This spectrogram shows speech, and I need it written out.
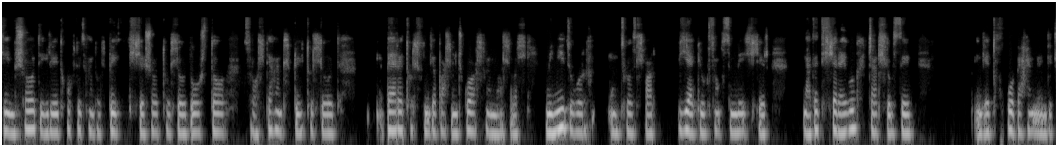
тийм шууд ирээд хүүхдүүдийн төлбөрийг эхлээ шууд төлөөд өөртөө сургалтын төлбөрийг төлөөд байраа төлөх ингээ боломжгүй болох юм бол миний зүгээр өнцгөөс болохоор би яг юг сонгосон бэ гэхлээр надад тэгэхээр айгүй хачаал үсээд ингээд тохгүй байх юм байна гэж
